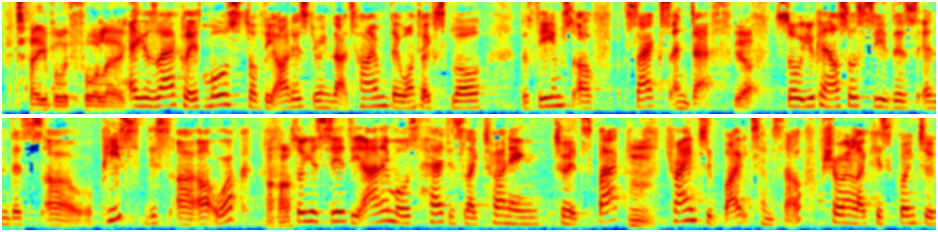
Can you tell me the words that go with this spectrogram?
table with four legs. Exactly. Most of the artists during that time, they want to explore the themes of sex and death. Yeah. So you can also see this in this uh, piece, this uh, artwork. Uh-huh. So you see the animal's head is like turning to its back, Hmm. Trying to bite himself, showing like he's going to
